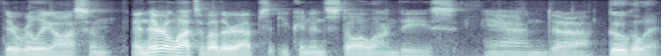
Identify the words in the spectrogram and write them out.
they're really awesome. And there are lots of other apps that you can install on these and uh, Google it.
